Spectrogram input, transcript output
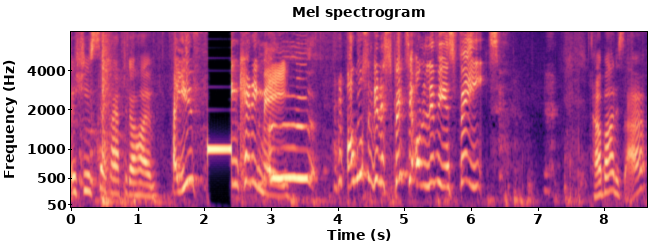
If she's sick, I have to go home. Are you fing kidding me? I wasn't going to spit it on Olivia's feet. How bad is that?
